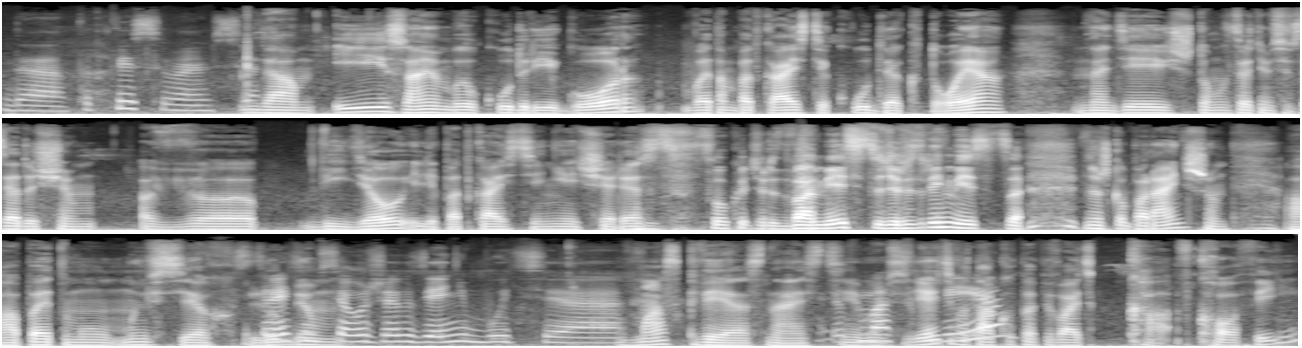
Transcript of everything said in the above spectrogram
Да, подписываемся. да, и с вами был Кудри Егор в этом подкасте Кудря Кто я. Надеюсь, что мы встретимся в следующем в- видео или подкасте не через сколько, через два месяца, через три месяца, немножко пораньше, А, поэтому мы всех любим. Встретимся уже где-нибудь. э, В Москве с Настей не будем Москве. сидеть, вот так вот попивать ко- кофе.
